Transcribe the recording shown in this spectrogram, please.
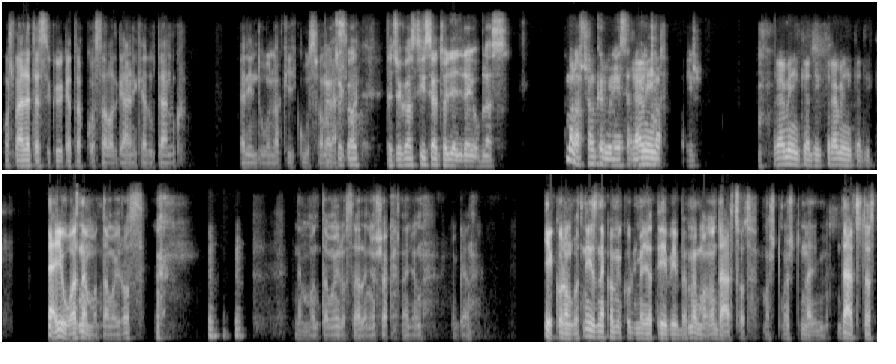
Most már letesszük őket, akkor szaladgálni kell utánuk. Elindulnak így kúszva Te csak, a, te csak azt hiszed, hogy egyre jobb lesz. Ma lassan csapatban is. Reménykedik, reménykedik. De jó, az nem mondtam, hogy rossz. Nem mondtam, hogy rossz aranyosak, nagyon. Igen. Jégkorongot néznek, amikor úgy megy a tévében, megmondom dartsot. Most, most nagy, dartsot azt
